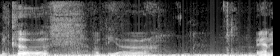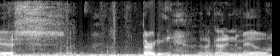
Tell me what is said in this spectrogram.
because of the uh, Banish 30 that I got in the mail.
